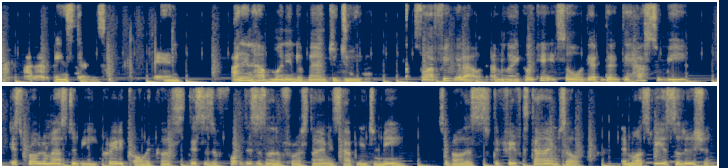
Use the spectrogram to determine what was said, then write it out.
at that instance, and I didn't have money in the bank to do it so I figured out, I'm like, okay, so there, there, there has to be this problem has to be critical because this is a this is not the first time it's happening to me. It's about this, the fifth time, so there must be a solution.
